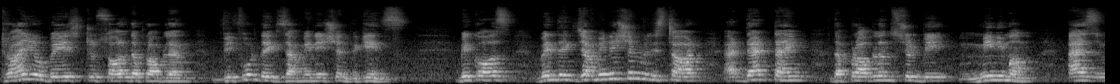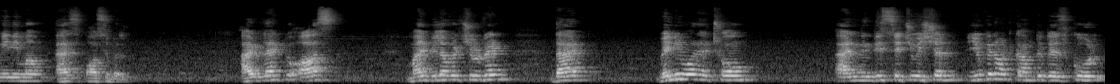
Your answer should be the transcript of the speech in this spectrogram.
try your best to solve the problem before the examination begins. Because when the examination will start, at that time the problems should be minimum, as minimum as possible. I would like to ask my beloved children that when you are at home and in this situation, you cannot come to the school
